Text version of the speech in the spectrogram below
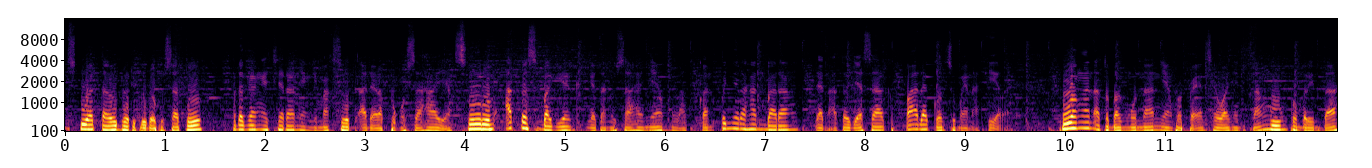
102 tahun 2021, pedagang eceran yang dimaksud adalah pengusaha yang seluruh atau sebagian kegiatan usahanya melakukan penyerahan barang dan atau jasa kepada konsumen akhir. Ruangan atau bangunan yang PPN sewanya ditanggung pemerintah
